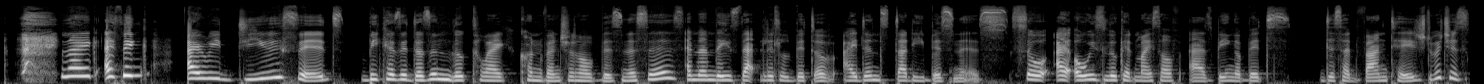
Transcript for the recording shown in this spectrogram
like, I think I reduce it because it doesn't look like conventional businesses. And then there's that little bit of I didn't study business. So I always look at myself as being a bit disadvantaged, which is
